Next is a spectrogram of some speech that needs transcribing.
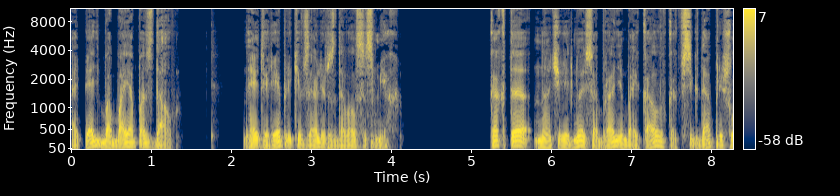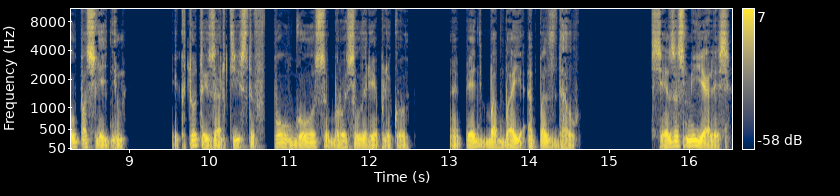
Опять Бабай опоздал. На этой реплике в зале раздавался смех. Как-то на очередное собрание Байкалов, как всегда, пришел последним, и кто-то из артистов полголоса бросил реплику. Опять Бабай опоздал. Все засмеялись.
